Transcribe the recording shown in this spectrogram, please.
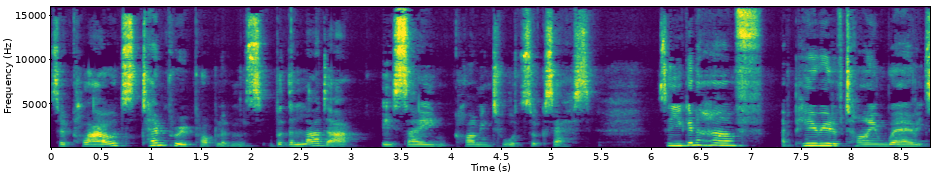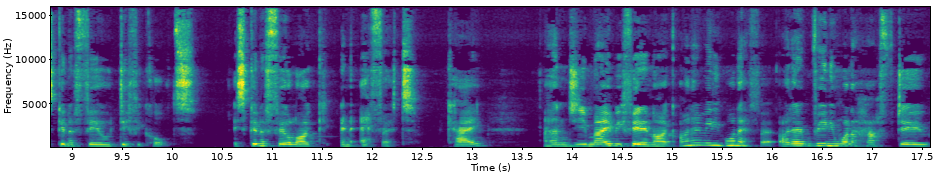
So clouds, temporary problems, but the ladder is saying climbing towards success. So you're going to have a period of time where it's going to feel difficult. It's going to feel like an effort, okay? And you may be feeling like, I don't really want effort. I don't really want to have to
